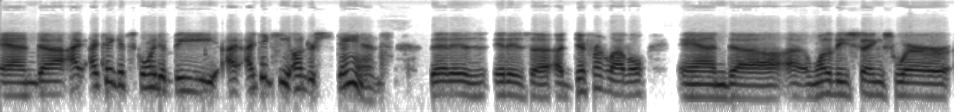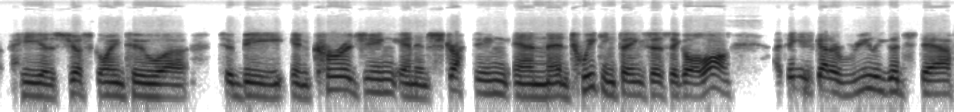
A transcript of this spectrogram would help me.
and uh, I, I, think it's going to be. I, I, think he understands that is it is a, a different level, and uh, uh, one of these things where he is just going to uh, to be encouraging and instructing and and tweaking things as they go along. I think he's got a really good staff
